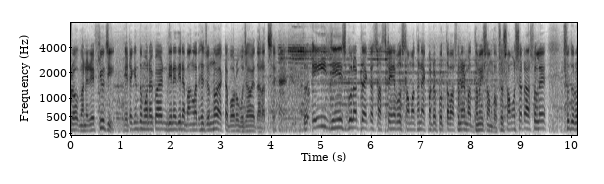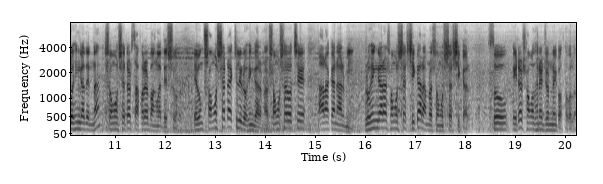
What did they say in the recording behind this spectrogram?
মানে রেফিউজি এটা কিন্তু মনে করেন দিনে দিনে বাংলাদেশের জন্য একটা বড় বোঝা হয়ে দাঁড়াচ্ছে। তো এই জিনিসগুলোর তো একটা সাস্টেইনেবল সমাধান একমাত্র প্রত্যাবাসনের মাধ্যমেই সম্ভব। সো সমস্যাটা আসলে শুধু রোহিঙ্গাদের না সমস্যাটার সাফারের বাংলাদেশও। এবং সমস্যাটা অ্যাকচুয়ালি রোহিঙ্গারা না সমস্যা হচ্ছে আরাকান আর্মি। রোহিঙ্গারা সমস্যার শিকার আমরা সমস্যার শিকার। সো এটার সমাধানের জন্যই কথা বলা।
